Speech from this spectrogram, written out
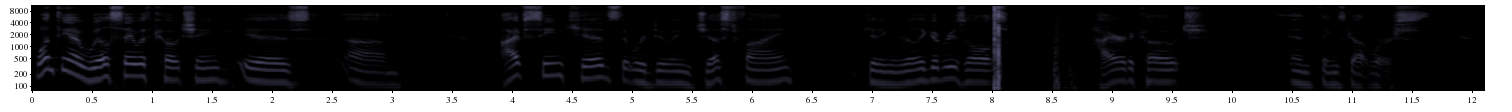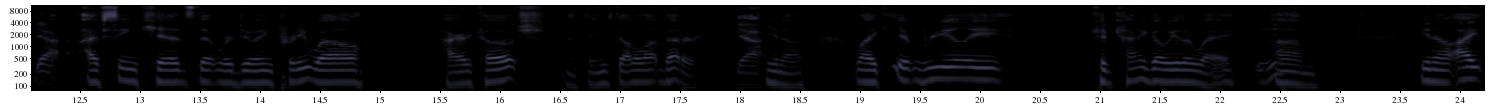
one thing I will say with coaching is um, I've seen kids that were doing just fine, getting really good results, hired a coach, and things got worse. Yeah. I've seen kids that were doing pretty well, hired a coach, and things got a lot better. Yeah. You know, like it really could kind of go either way. Mhm. Um, you know, I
